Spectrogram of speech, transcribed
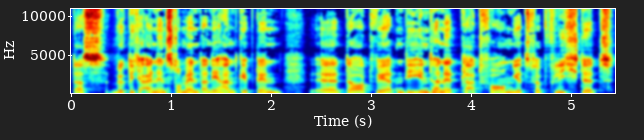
das wirklich ein Instrument an die Hand gibt, denn äh, dort werden die Internetplattformen jetzt verpflichtet,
